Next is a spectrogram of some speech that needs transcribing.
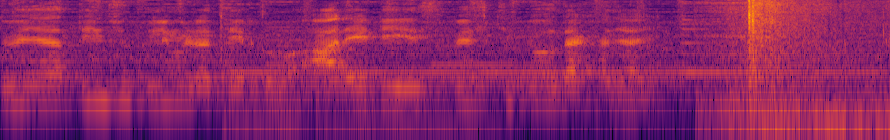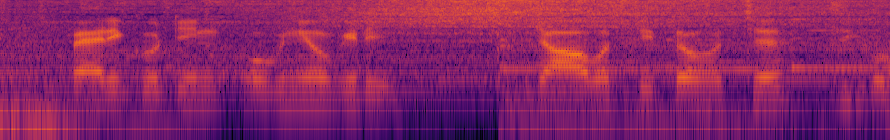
দুই হাজার তিনশো কিলোমিটার দীর্ঘ, আর এটি স্পেস থেকেও দেখা যায়। প্যারিকুটিন অগ্নিয়গিরি যা অবস্থিত হচ্ছে সিকো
